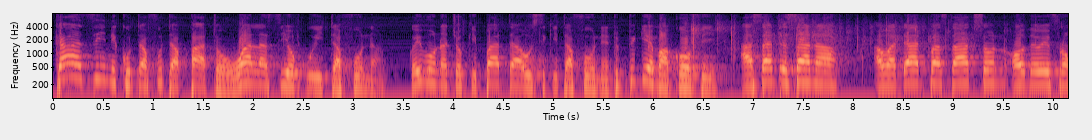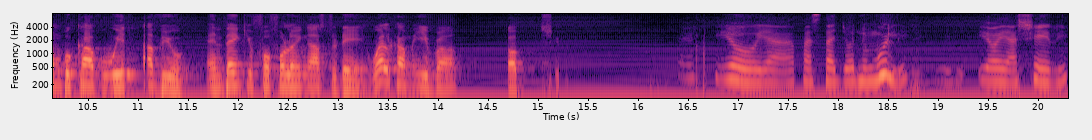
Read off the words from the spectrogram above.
kazi ni kutafuta pato wala sio kuitafuna. Kwa hivyo unachokipata usikitafune. Tupigie makofi. Asante sana our dad Pastor Akson all the way from Bukavu. We love you and thank you for following us today. Welcome Eva. God bless you. hiyo ya Pastor John Muli, hiyo ya Sheri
